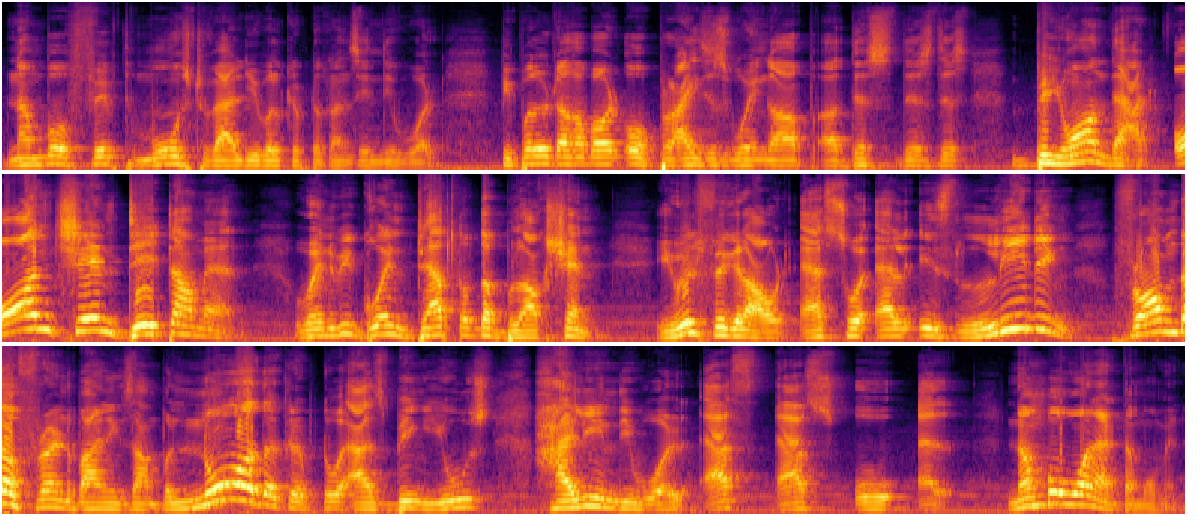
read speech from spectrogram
number fifth most valuable cryptocurrency in the world. People talk about oh price is going up, uh, this this this. Beyond that, on-chain data, man. When we go in depth of the blockchain, you will figure out SOL is leading from the front. By an example no other crypto as being used highly in the world as SOL number one at the moment.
